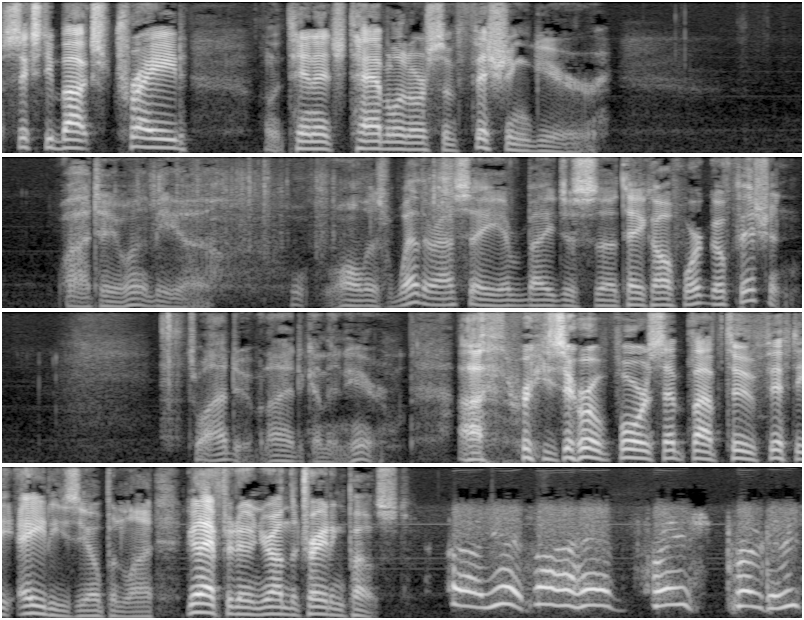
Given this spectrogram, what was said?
sixty bucks trade on a ten inch tablet or some fishing gear. Well, I tell you what, it'd be uh, all this weather. I say everybody just uh, take off work, go fishing. That's what I do, but I had to come in here. Uh, 304 752 5080 is the open line. Good afternoon. You're on the trading post. Uh, yes, I have fresh produce.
